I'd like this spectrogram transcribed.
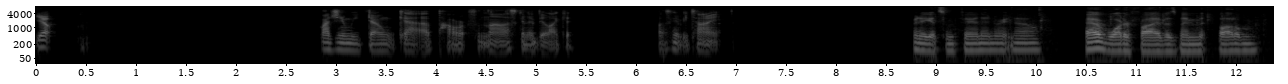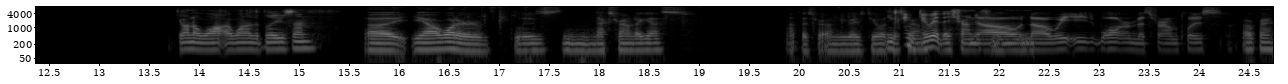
Yep. Imagine we don't get a power up from that. That's gonna be like a. That's gonna be tight. I'm gonna get some fan in right now. I have water five as my bottom. Do you wanna water one of the blues then? Uh, yeah, I'll water blues next round, I guess. Not this round. You guys deal with You this can do it this round if you No, want. no, we eat water in this round, please. Okay.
